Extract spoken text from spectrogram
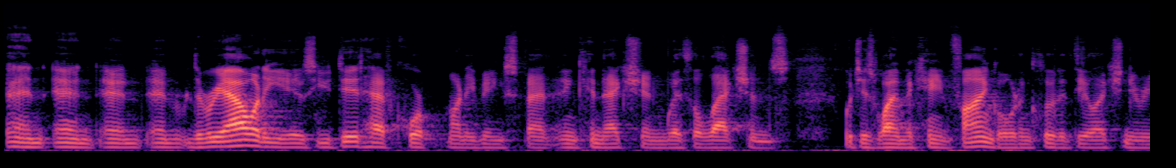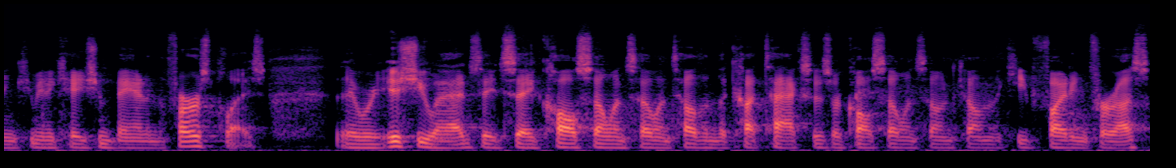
and, and, and, and the reality is, you did have corporate money being spent in connection with elections, which is why McCain Feingold included the electioneering communication ban in the first place. They were issue ads. They'd say, call so and so and tell them to cut taxes, or call so and so and tell them to keep fighting for us.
